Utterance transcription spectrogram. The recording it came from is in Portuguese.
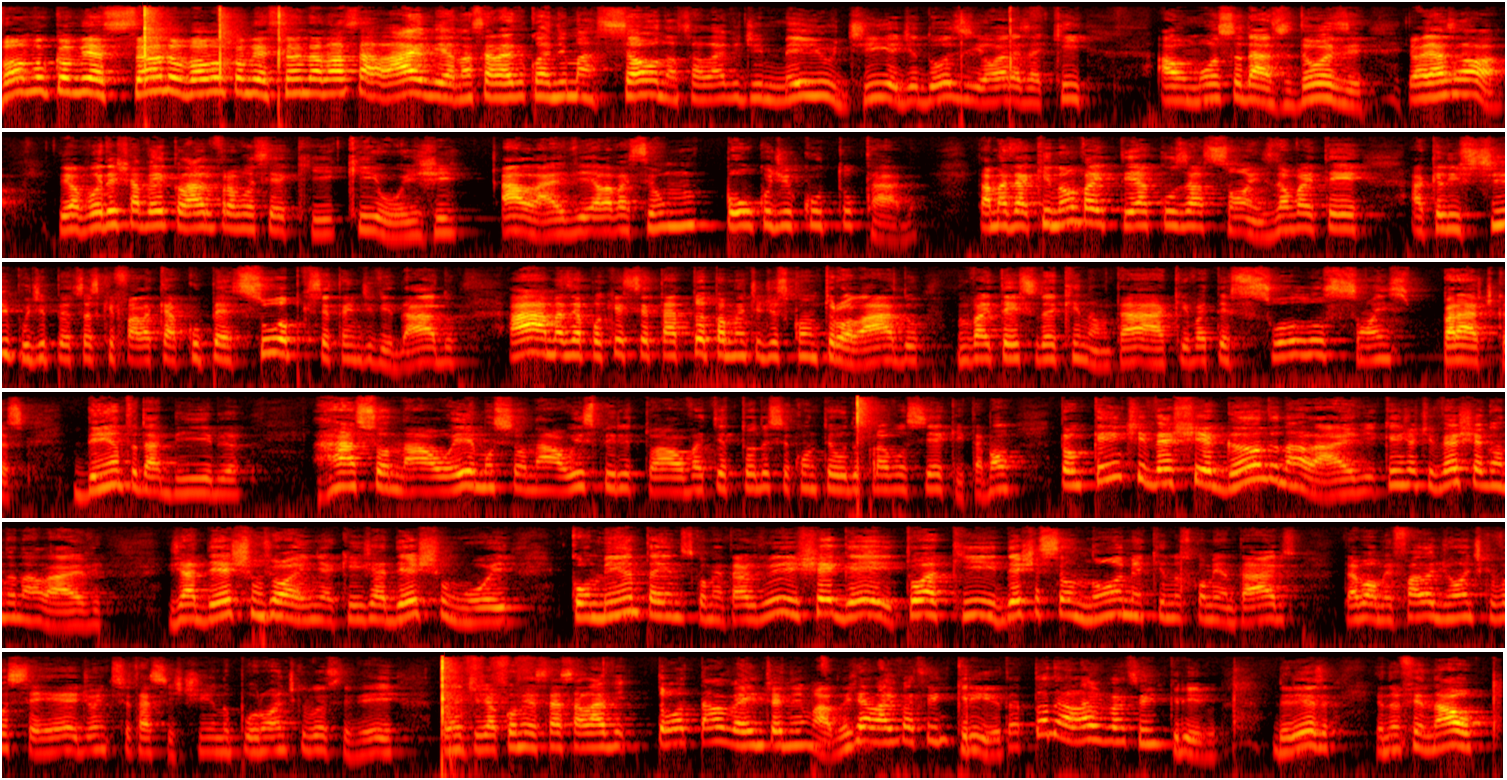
Vamos começando, vamos começando a nossa live, a nossa live com animação, nossa live de meio-dia, de 12 horas aqui, almoço das 12. E olha só, eu vou deixar bem claro para você aqui que hoje a live ela vai ser um pouco de cutucada, tá? Mas aqui não vai ter acusações, não vai ter aqueles tipos de pessoas que falam que a culpa é sua porque você está endividado. Ah, mas é porque você está totalmente descontrolado. Não vai ter isso daqui não, tá? Aqui vai ter soluções práticas dentro da Bíblia, racional, emocional, espiritual. Vai ter todo esse conteúdo para você aqui, tá bom? Então, quem estiver chegando na live, quem já estiver chegando na live, já deixa um joinha aqui, já deixa um oi. Comenta aí nos comentários. Cheguei, tô aqui. Deixa seu nome aqui nos comentários Tá bom, me fala de onde que você é, de onde você está assistindo, por onde que você veio, pra gente já começar essa live totalmente animada. Hoje a live vai ser incrível, tá? Toda a live vai ser incrível, beleza? E no final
